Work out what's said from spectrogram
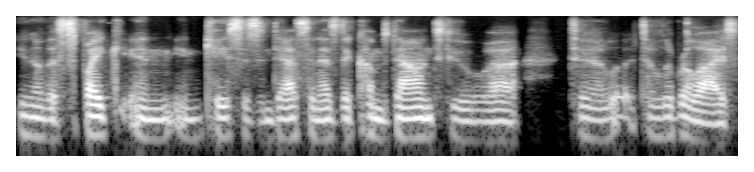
you know the spike in in cases and deaths, and as it comes down to uh, to to liberalize.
